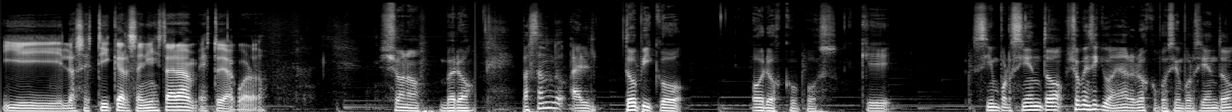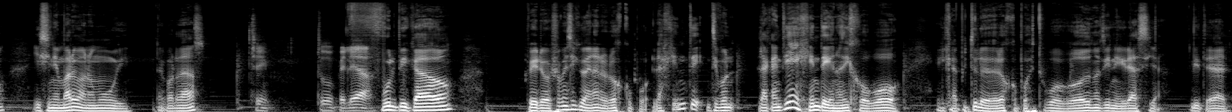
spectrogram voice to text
y los stickers en Instagram, estoy de acuerdo. Yo no, bro. Pasando al tópico horóscopos, que 100%. Yo pensé que iba a ganar horóscopo 100%. Y sin embargo ganó Movie. ¿Te acordás? Sí, tuvo pelea. Full picado. Pero yo pensé que iba a ganar horóscopo. La gente, tipo, la cantidad de gente que nos dijo, vos, el capítulo de horóscopo estuvo God, no tiene gracia. Literal.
